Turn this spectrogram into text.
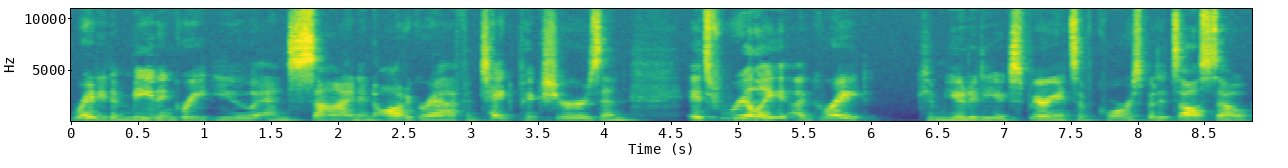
ready to meet and greet you and sign and autograph and take pictures. And it's really a great community experience, of course, but it's also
